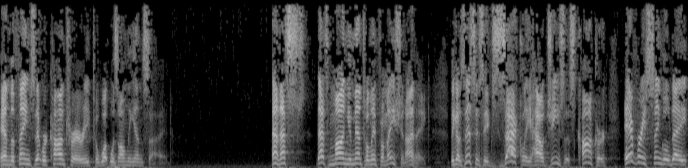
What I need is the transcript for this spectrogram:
and the things that were contrary to what was on the inside. Man, that's, that's monumental information, I think. Because this is exactly how Jesus conquered every single day,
